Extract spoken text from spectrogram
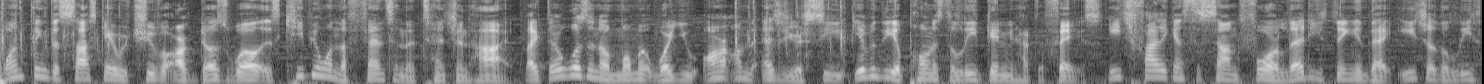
One thing the Sasuke retrieval arc does well is keep you on the fence and the tension high. Like there wasn't a moment where you aren't on the edge of your seat given the opponents the Leaf Genin had to face. Each fight against the Sound 4 led you thinking that each of the Leaf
